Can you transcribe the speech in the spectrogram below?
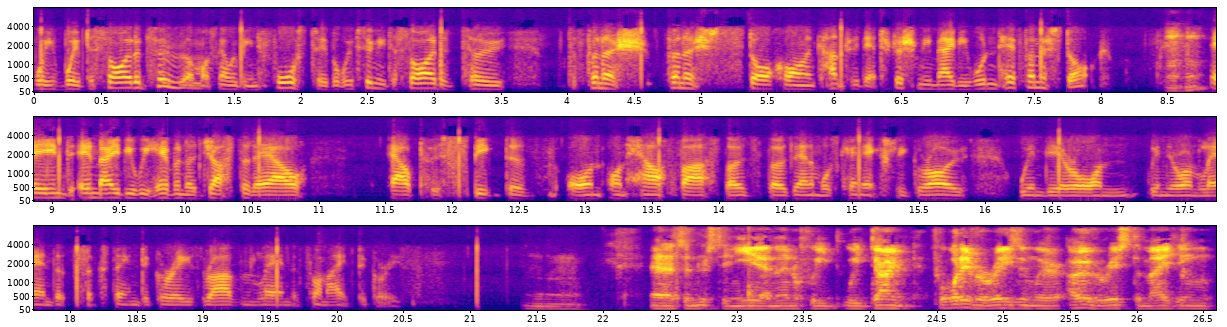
we, we've decided to. I'm not saying we've been forced to, but we've certainly decided to to finish finish stock on a country that traditionally maybe wouldn't have finished stock, mm-hmm. and and maybe we haven't adjusted our our perspective on, on how fast those those animals can actually grow when they're on when they're on land that's 16 degrees rather than land that's on 8 degrees. Mm. And it's interesting, yeah. And then if we, we don't, for whatever reason, we're overestimating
